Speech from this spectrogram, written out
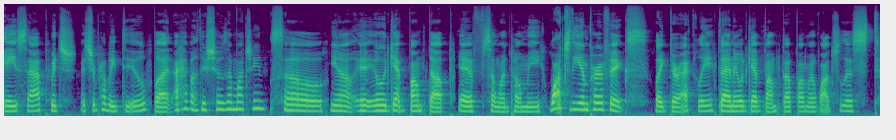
ASAP, which I should probably do, but I have other shows I'm watching. So, you know, it, it, would get bumped up if someone told me, watch The Imperfects, like directly. Then it would get bumped up on my watch list,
